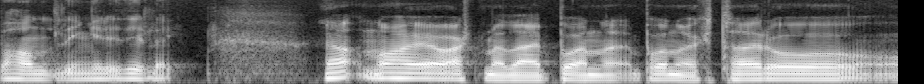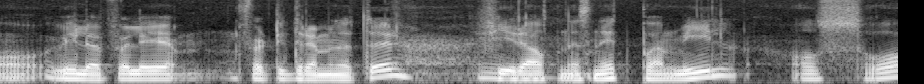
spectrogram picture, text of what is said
behandlinger i tillegg. Ja, nå har jeg vært med deg på en, på en økt her, og, og, vi løp vel i 43 minutter. 4,18 i snitt på en mil. Og så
